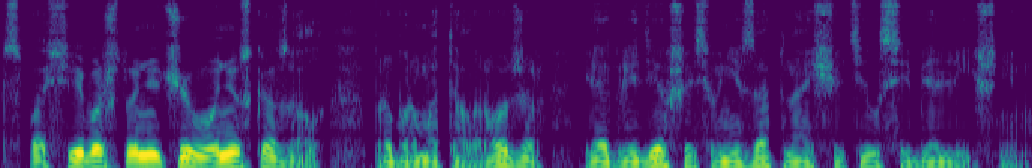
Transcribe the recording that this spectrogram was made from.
Спасибо, что ничего не сказал, пробормотал Роджер и, оглядевшись, внезапно ощутил себя лишним.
